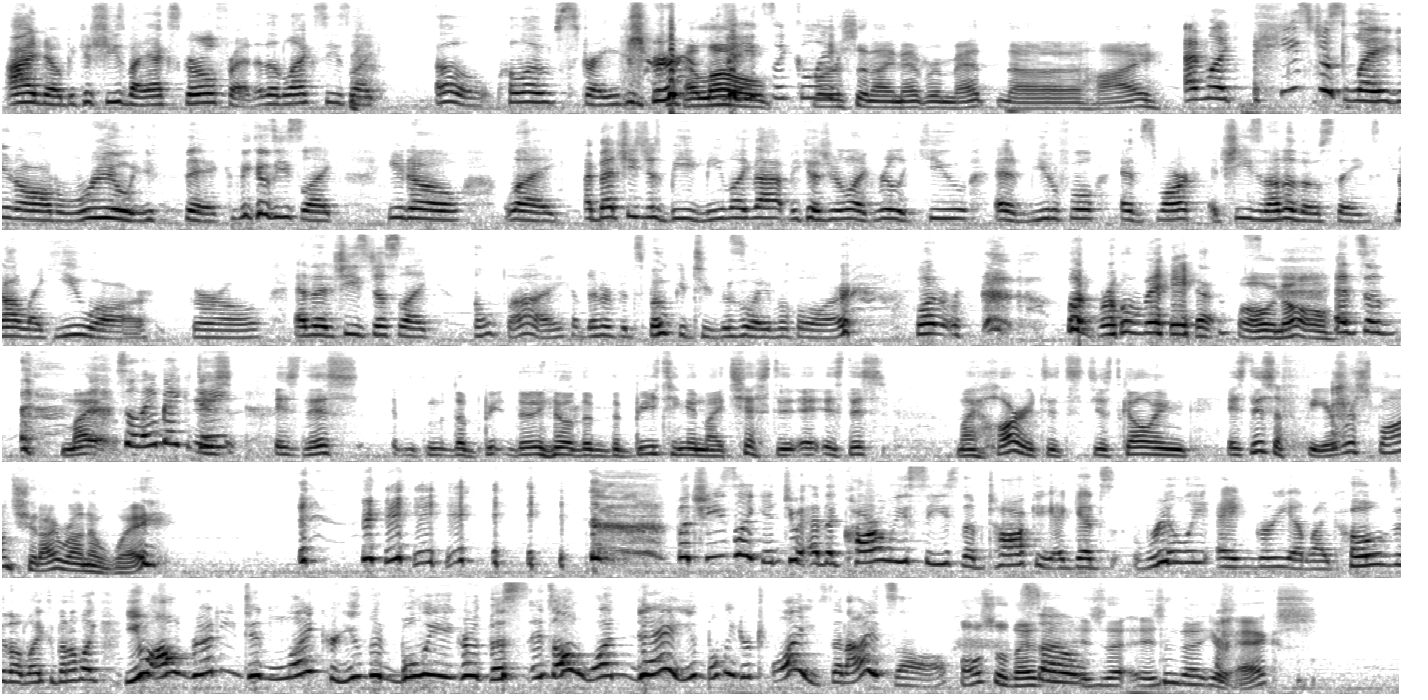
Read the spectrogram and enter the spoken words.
I know because she's my ex girlfriend. And then Lexi's like, "Oh, hello, stranger." Hello, basically. person I never met. Uh, hi. And like he's just laying it on really thick because he's like, you know, like I bet she's just being mean like that because you're like really cute and beautiful and smart and she's none of those things, not like you are, girl. And then she's just like, "Oh my, I've never been spoken to this way before." what what romance. Oh no. And so My so they make is date is this the, the you know the the beating in my chest? Is, is this my heart? It's just going. Is this a fear response? Should I run away? but she's like into it, and then Carly sees them talking and gets really angry and like hones in on Lexi. But I'm like, you already didn't like her. You've been bullying her this. It's all one day. You bullied her twice that I saw. Also, that So- is that isn't that your ex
